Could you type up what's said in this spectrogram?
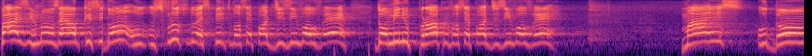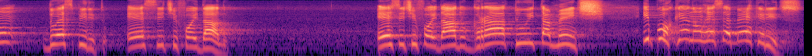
Paz, irmãos, é algo que se dom, os frutos do Espírito você pode desenvolver, domínio próprio você pode desenvolver. Mas o dom do Espírito, esse te foi dado. Esse te foi dado gratuitamente. E por que não receber, queridos?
